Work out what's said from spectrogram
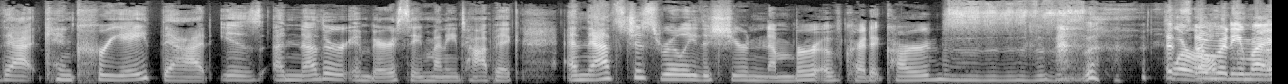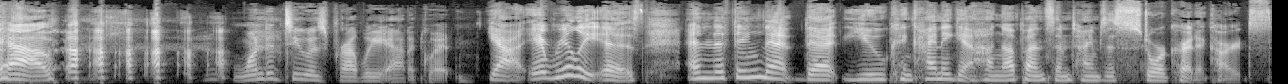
that can create that is another embarrassing money topic. And that's just really the sheer number of credit cards that somebody might have. One to two is probably adequate. Yeah, it really is. And the thing that that you can kind of get hung up on sometimes is store credit cards.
